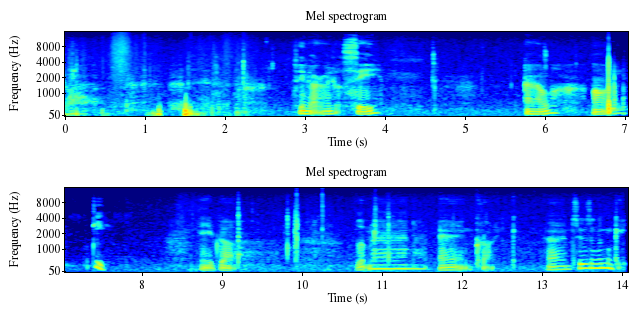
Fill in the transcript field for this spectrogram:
you are. See in the got C, L, I, D. And you've got Lookman and Chronic. And Susan the Monkey.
